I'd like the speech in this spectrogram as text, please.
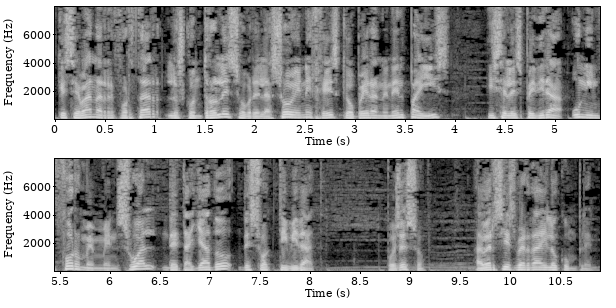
que se van a reforzar los controles sobre las ONGs que operan en el país y se les pedirá un informe mensual detallado de su actividad. Pues eso, a ver si es verdad y lo cumplen.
